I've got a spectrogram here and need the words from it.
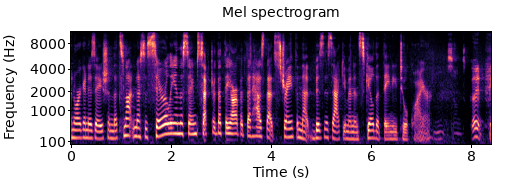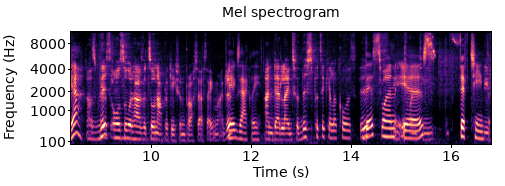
an organization that's not necessarily in the same sector that they are, but that has that strength and that business acumen and skill that they need to acquire. Mm -hmm. Sounds good. Yeah. Now this also would have its own application process, I imagine. Exactly. And deadlines for this particular course This one is 15th,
